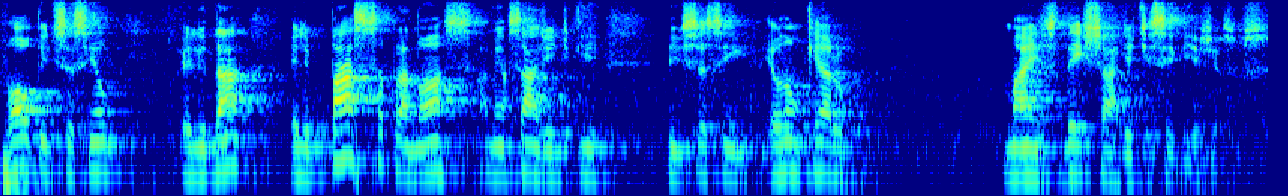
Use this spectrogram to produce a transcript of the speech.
volta e disse assim: ele dá ele passa para nós a mensagem de que ele disse assim: Eu não quero mais deixar de te seguir, Jesus.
